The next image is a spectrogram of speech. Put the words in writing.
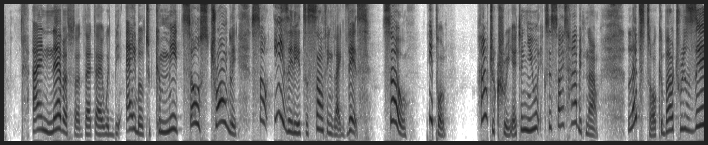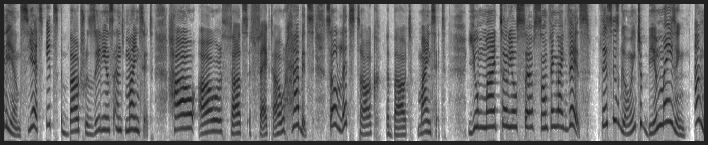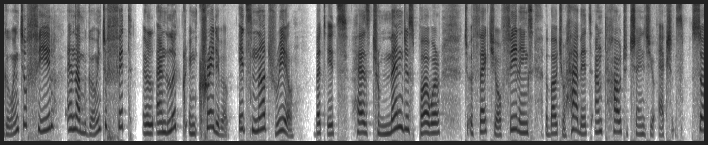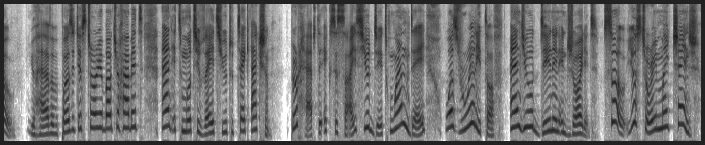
I never thought that I would be able to commit so strongly, so easily to something like this. So, people, how to create a new exercise habit now. Let's talk about resilience. Yes, it's about resilience and mindset, how our thoughts affect our habits. So let's talk about mindset. You might tell yourself something like this This is going to be amazing. I'm going to feel and I'm going to fit and look incredible. It's not real but it has tremendous power to affect your feelings about your habit and how to change your actions. So, you have a positive story about your habit and it motivates you to take action. Perhaps the exercise you did one day was really tough and you didn't enjoy it. So, your story might change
